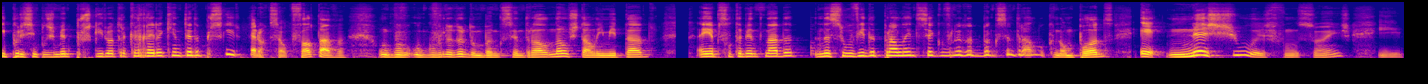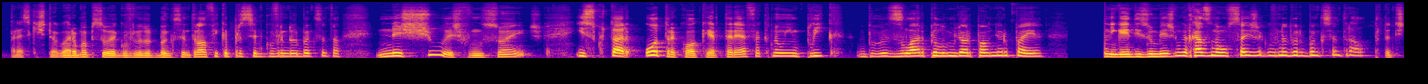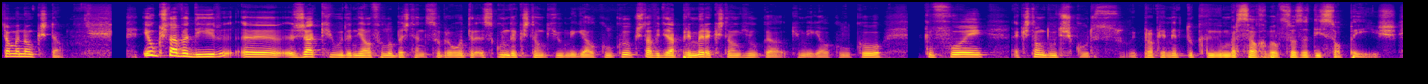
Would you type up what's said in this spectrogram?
e e simplesmente prosseguir outra carreira que entenda prosseguir. Era só o que faltava. Um, o governador de um banco central não está limitado em absolutamente nada na sua vida para além de ser governador do Banco Central. O que não pode é, nas suas funções, e parece que isto agora uma pessoa é governador do Banco Central, fica para sempre governador do Banco Central, nas suas funções, executar outra qualquer tarefa que não implique zelar pelo melhor para a União Europeia. Ninguém diz o mesmo, caso não seja governador do Banco Central. Portanto, isto é uma não questão. Eu gostava de ir, uh, já que o Daniel falou bastante sobre a, outra, a segunda questão que o Miguel colocou, eu gostava de ir à primeira questão que o, que o Miguel colocou, que foi a questão do discurso, e propriamente do que Marcelo Rebelo de Sousa disse ao país.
